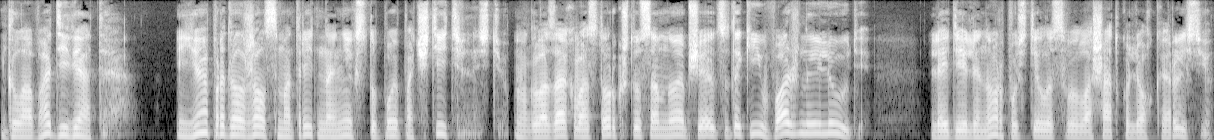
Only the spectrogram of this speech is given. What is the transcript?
Глава девятая. Я продолжал смотреть на них с тупой почтительностью. В глазах восторг, что со мной общаются такие важные люди. Леди Эленор пустила свою лошадку легкой рысью.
